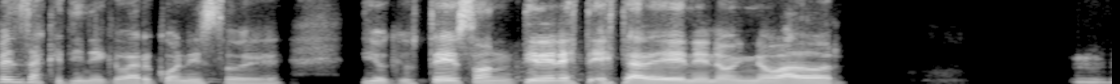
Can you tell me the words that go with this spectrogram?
pensás que tiene que ver con eso? digo, que ustedes son, tienen este, este ADN, ¿no? Innovador. Mm.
